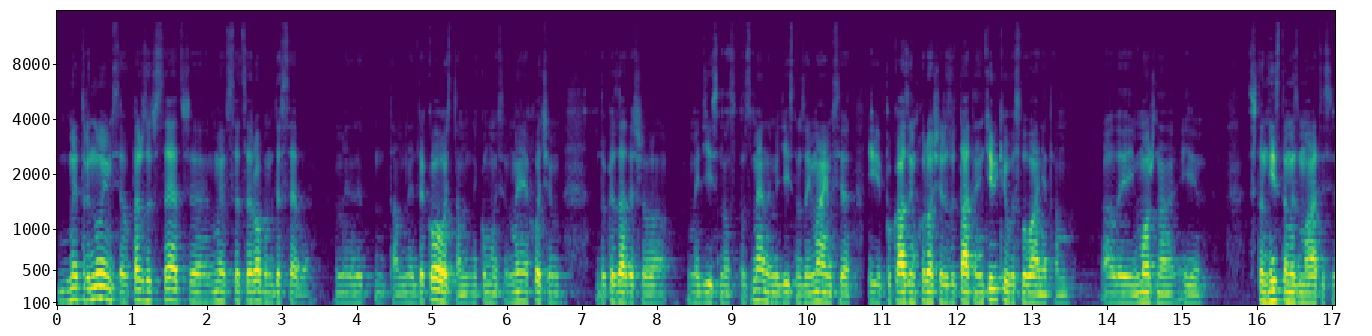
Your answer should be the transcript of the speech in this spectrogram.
Ми тренуємося, перш за все, це ми все це робимо для себе. Ми там не для когось, там не комусь. Ми хочемо доказати, що ми дійсно спортсмени, ми дійсно займаємося і показуємо хороші результати не тільки в веслуванні, там, але й можна і штангістами змагатися.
